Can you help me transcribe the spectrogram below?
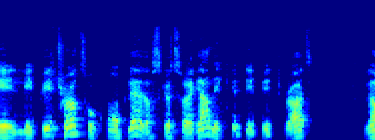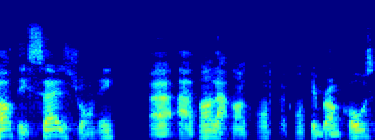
Et les Patriots au complet, lorsque tu regardes l'équipe des Patriots, lors des 16 journées euh, avant la rencontre contre les Broncos,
